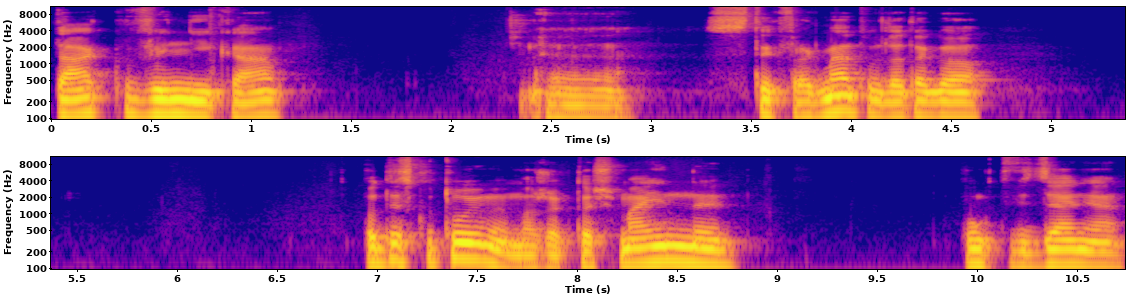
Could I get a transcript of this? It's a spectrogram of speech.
Tak wynika e, z tych fragmentów, dlatego podyskutujmy. Może ktoś ma inny punkt widzenia,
